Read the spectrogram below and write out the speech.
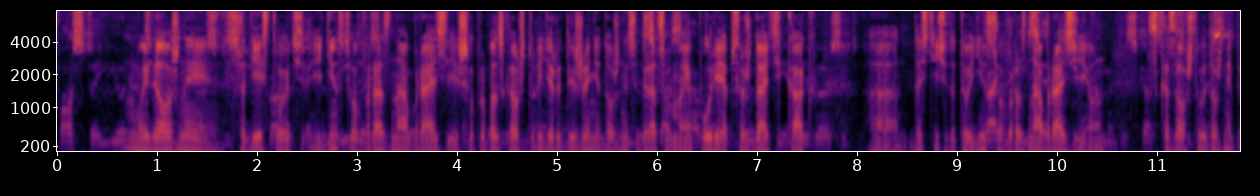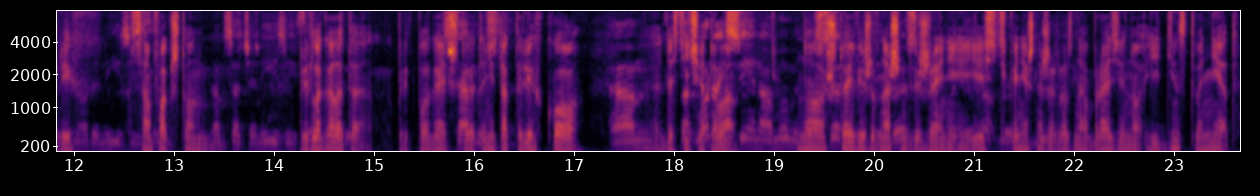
Мы должны содействовать единству в разнообразии. Шилпрапад сказал, что лидеры движения должны собираться в Майяпуре и обсуждать, как а, достичь этого единства в разнообразии. Он сказал, что вы должны при... Сам факт, что он предлагал это, предполагает, что это не так-то легко достичь этого. Но что я вижу в нашем движении? Есть, конечно же, разнообразие, но единства нет,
